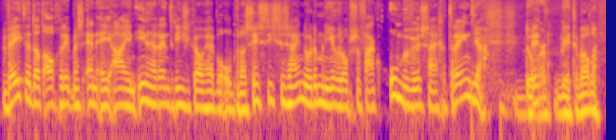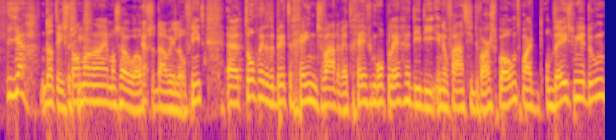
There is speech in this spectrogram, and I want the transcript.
weten dat algoritmes en AI een inherent risico hebben om racistisch te zijn. Door de manier waarop ze vaak onbewust zijn getraind. Ja, door witte mannen. Ja, dat is dan nou eenmaal zo, of Ja. ze het nou willen of niet. Eh, toch willen de Britten geen zware wetgeving opleggen die die innovatie dwarsboomt. Maar op deze manier doen.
